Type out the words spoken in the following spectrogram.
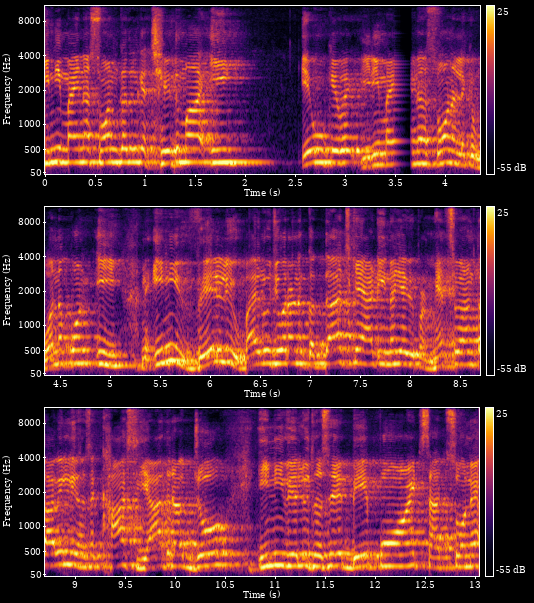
ઈ ની માઇનસ વન કરેલ કે છેદમાં ઈ? એવું કહેવાય. ઈની માઇનસ વન એટલે કે વન અપોન ઈ અને એની વેલ્યુ બાયોલોજી વાળાને કદાચ ક્યાંય આડી નહીં આવી, પણ મેથ્સ વાળાને તો આવેલી હશે. ખાસ યાદ રાખજો. ઈની વેલ્યુ થશે બે પોઈન્ટ સાતસો ને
